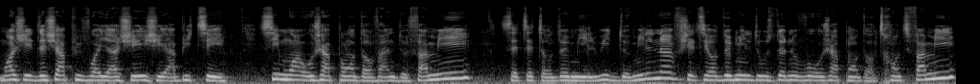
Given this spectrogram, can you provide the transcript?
Moi, j'ai déjà pu voyager, j'ai habité six mois au Japon dans 22 familles. C'était en 2008-2009. J'étais en 2012 de nouveau au Japon dans 30 familles.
